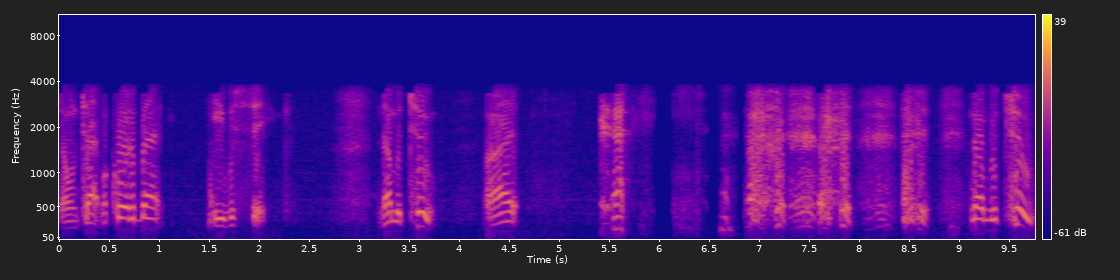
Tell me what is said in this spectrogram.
Don't tap my quarterback. He was sick. Number two, all right? Number two,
